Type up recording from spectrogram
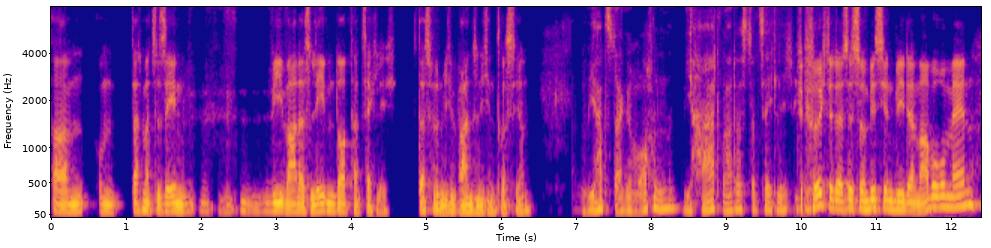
ähm, um das mal zu sehen, wie war das Leben dort tatsächlich. Das würde mich wahnsinnig interessieren. Wie hat's da gerochen? Wie hart war das tatsächlich? Ich befürchte, das ist so ein bisschen wie der Marlboro Man.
